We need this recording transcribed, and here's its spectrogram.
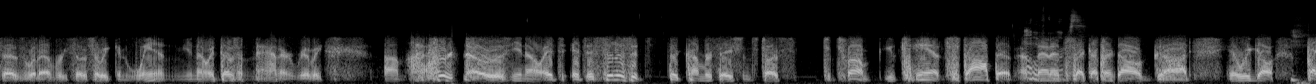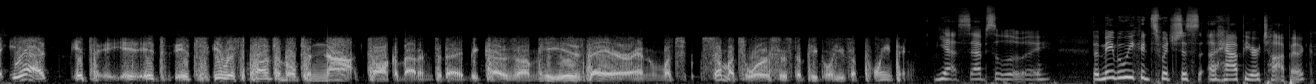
says whatever he says so he can win. You know, it doesn't matter really. Um, who knows? You know, it's it's as soon as it's the conversation starts to Trump, you can't stop it, and Oh, then it's like I think, oh God, here we go. But yet. It's it, it's irresponsible to not talk about him today because um, he is there, and what's so much worse is the people he's appointing. Yes, absolutely. But maybe we could switch to a happier topic,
